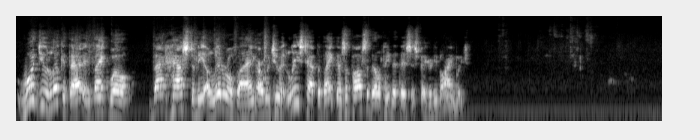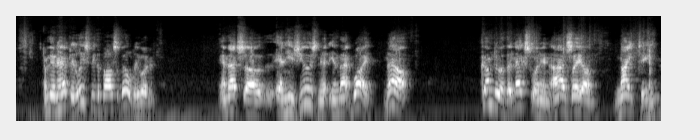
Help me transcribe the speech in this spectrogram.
would you look at that and think, well, that has to be a literal thing, or would you at least have to think there's a possibility that this is figurative language? I mean, there'd have to at least be the possibility, wouldn't it? And that's uh, and he's using it in that way. Now, come to the next one in Isaiah 19.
